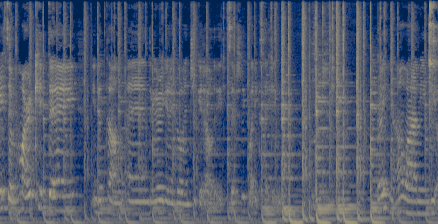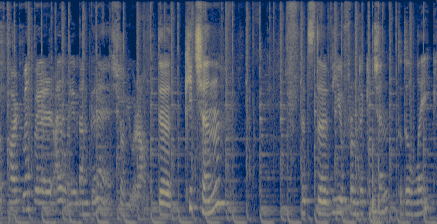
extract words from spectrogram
is a market day in the town and we're gonna go and check it out. It's actually quite exciting. Right now I'm in the apartment where I live. I'm gonna show you around. The kitchen. That's the view from the kitchen to the lake.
